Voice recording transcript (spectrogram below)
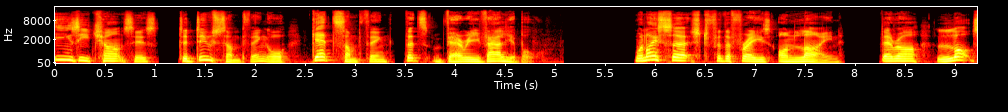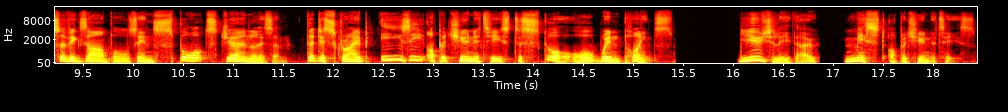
easy chances to do something or get something that's very valuable. When I searched for the phrase online, there are lots of examples in sports journalism that describe easy opportunities to score or win points. Usually, though, missed opportunities.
